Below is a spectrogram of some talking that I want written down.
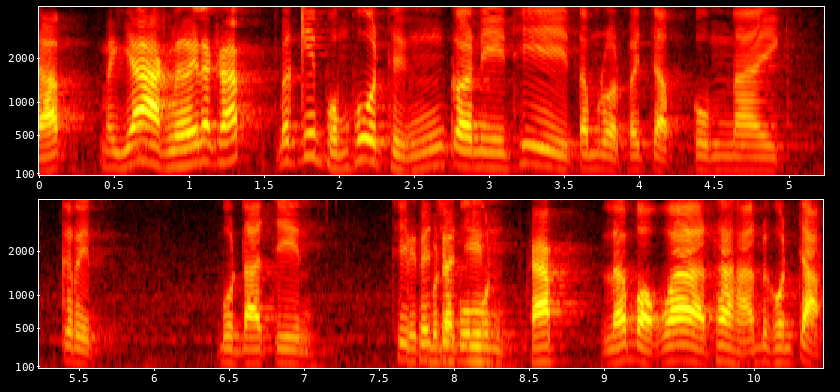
ครับไม่ยากเลยนะครับ เมื่อกี้ผมพูดถึงกรณีที่ตำรวจไปจับกลุ่มนายกฤษบุตรดาจีน ที่เพชรบูรณ์ครับ แล้วบอกว่าทหารเป็นคนจับ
